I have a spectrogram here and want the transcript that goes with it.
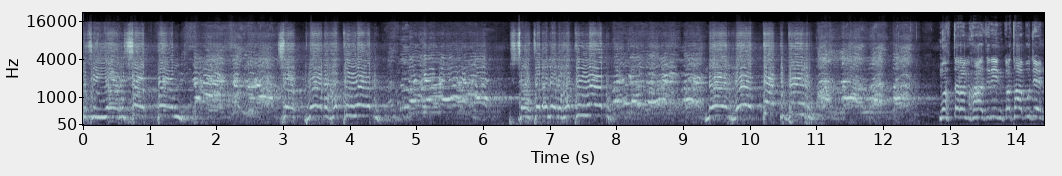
হুঁশিয়ার মোহতারাম হাজরিন, কথা বুঝেন।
